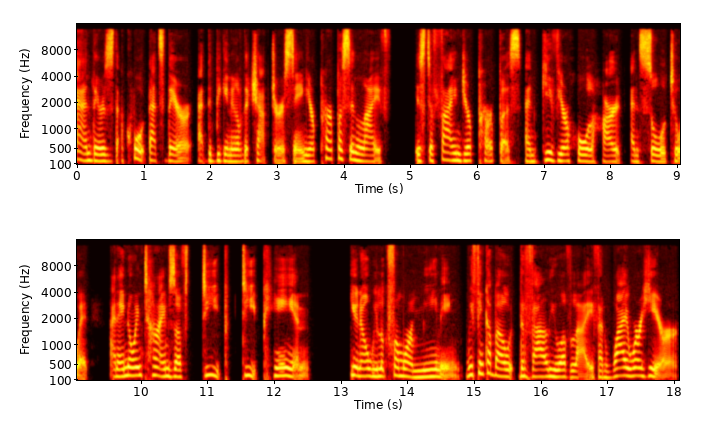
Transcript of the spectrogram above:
And there's a quote that's there at the beginning of the chapter saying, Your purpose in life is to find your purpose and give your whole heart and soul to it. And I know in times of deep, deep pain, you know, we look for more meaning. We think about the value of life and why we're here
